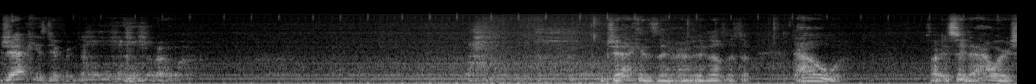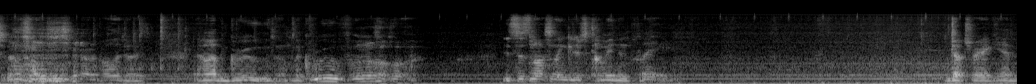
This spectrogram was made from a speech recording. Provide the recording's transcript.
Jack is different. Jack is there. Enough of stuff. No! Sorry say the hours. I apologize. I love the groove. The groove. This is not something you just come in and play. Gotta try again.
